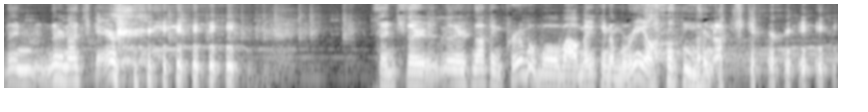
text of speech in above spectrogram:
then they're not scary. Since there there's nothing provable about making them real, they're not scary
